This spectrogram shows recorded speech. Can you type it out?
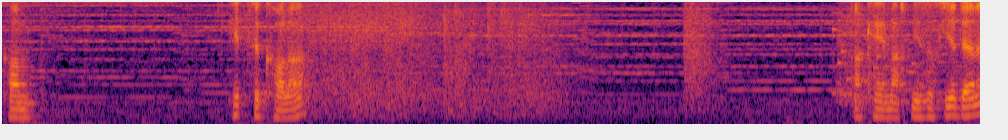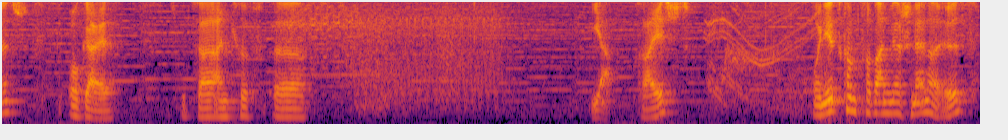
Komm. Hitzekoller. Okay, macht nie so viel Damage. Oh geil. Spezialangriff. Äh ja, reicht. Und jetzt kommt es drauf an, wer schneller ist.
